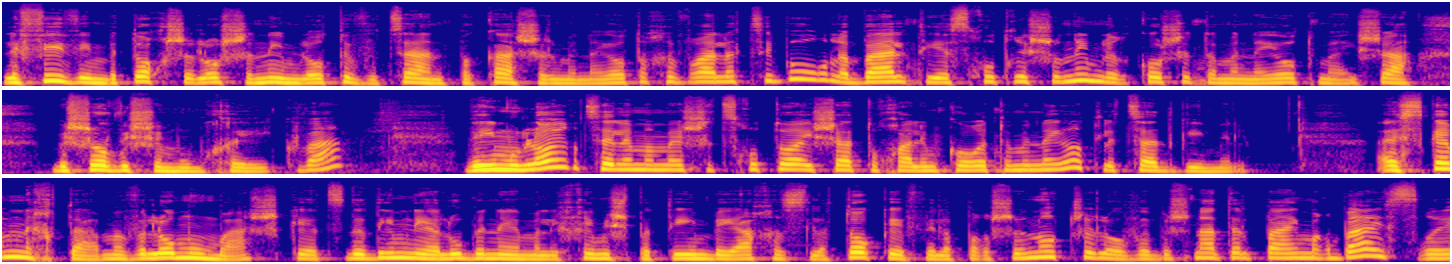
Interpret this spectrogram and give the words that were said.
לפיו אם בתוך שלוש שנים לא תבוצע הנפקה של מניות החברה לציבור, לבעל תהיה זכות ראשונים לרכוש את המניות מהאישה בשווי שמומחה יקבע, ואם הוא לא ירצה לממש את זכותו, האישה תוכל למכור את המניות לצד ג'. ההסכם נחתם, אבל לא מומש, כי הצדדים ניהלו ביניהם הליכים משפטיים ביחס לתוקף ולפרשנות שלו, ובשנת 2014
